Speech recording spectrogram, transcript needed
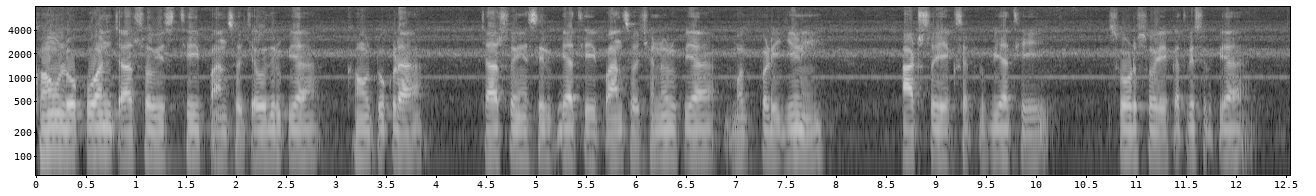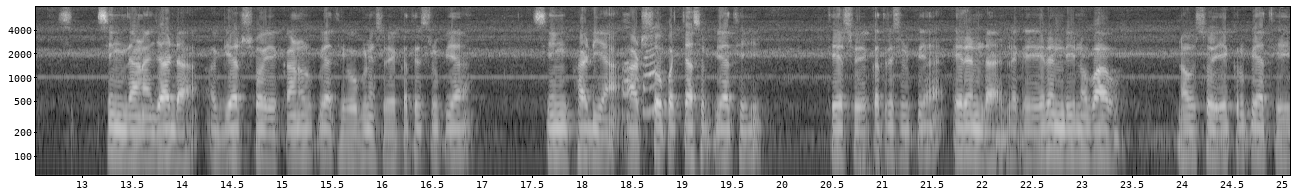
ઘઉં લોકવન ચારસો વીસથી પાંચસો ચૌદ રૂપિયા. ઘઉં ટુકડા ચારસો એંસી રૂપિયાથી પાંચસો છન્નું રૂપિયા. મગફળી ઝીણી આઠસો એકસઠ રૂપિયાથી સોળસો એકત્રીસ રૂપિયા. સિંગદાણા જાડા અગિયારસો એકાણું રૂપિયાથી ઓગણીસો એકત્રીસ રૂપિયા સિંગ ફાડિયા આઠસો પચાસ રૂપિયાથી તેરસો એકત્રીસ રૂપિયા એરંડા એટલે કે એરંડીનો ભાવ નવસો એક રૂપિયાથી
